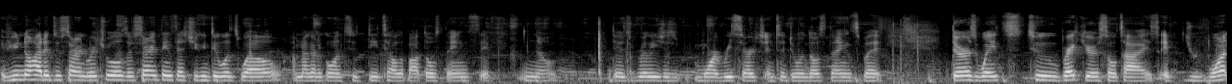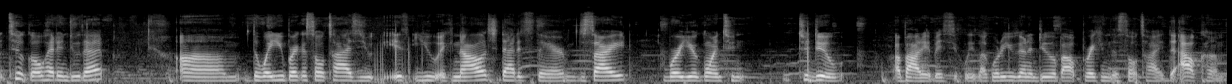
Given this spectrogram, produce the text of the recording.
if you know how to do certain rituals or certain things that you can do as well, I'm not gonna go into detail about those things. If you know, there's really just more research into doing those things, but there's ways to break your soul ties. If you want to, go ahead and do that. Um, the way you break a soul tie is you is you acknowledge that it's there, decide where you're going to to do about it basically like what are you to do about breaking the soul tie the outcome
